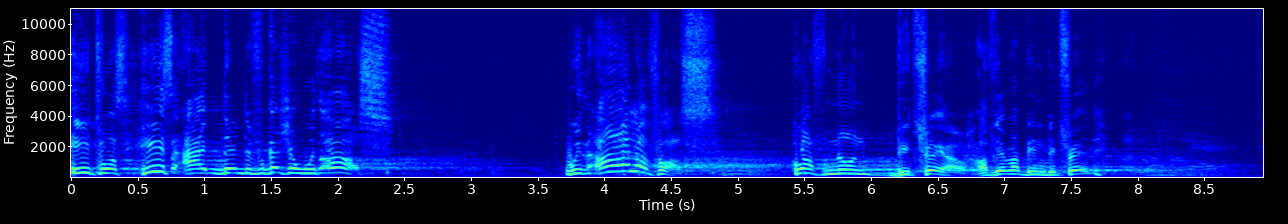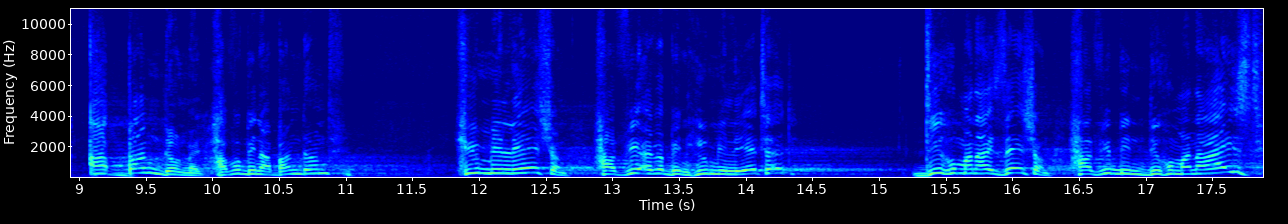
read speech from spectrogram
It was His identification with us with all of us who have known betrayal. Have you ever been betrayed? Abandonment. Have you been abandoned? Humiliation. Have you ever been humiliated? Dehumanization. Have you been dehumanized?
